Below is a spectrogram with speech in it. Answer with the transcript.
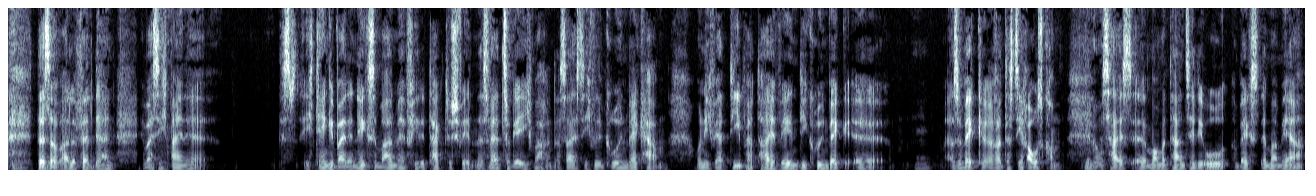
das auf alle Fälle. Nein, was ich meine, das, ich denke, bei den nächsten Wahlen werden viele taktisch wählen. Das werde sogar ich machen. Das heißt, ich will Grün weghaben. Und ich werde die Partei wählen, die Grün weg, äh, also weg, dass die rauskommt. Genau. Das heißt, äh, momentan CDU wächst immer mehr.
